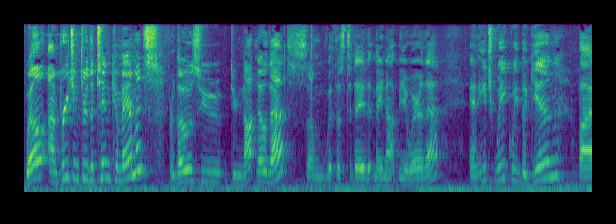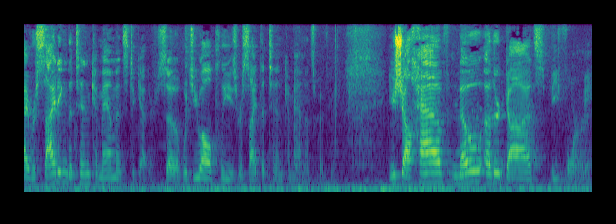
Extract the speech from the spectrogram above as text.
Well, I'm preaching through the Ten Commandments for those who do not know that, some with us today that may not be aware of that. And each week we begin by reciting the Ten Commandments together. So, would you all please recite the Ten Commandments with me? You shall have no other gods before me.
